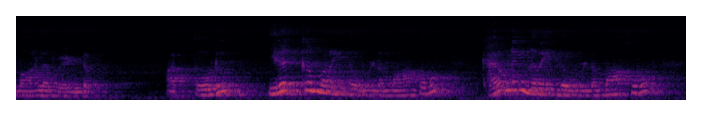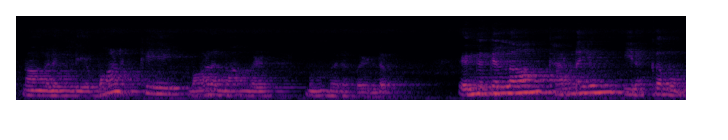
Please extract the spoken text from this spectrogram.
வாழ வேண்டும். அத்தோடு இரக்கம் நிறைந்த உள்ளமாகவும் கருணை நிறைந்த உள்ளமாகவும் நாங்கள் எங்களுடைய வாழ்க்கையை வாழ நாங்கள் முன்வர வேண்டும். எங்கெங்கெல்லாம் கருணையும் இரக்கமும்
